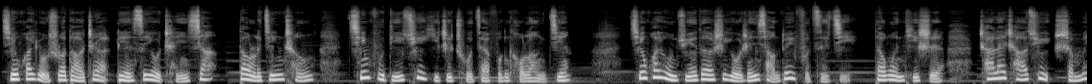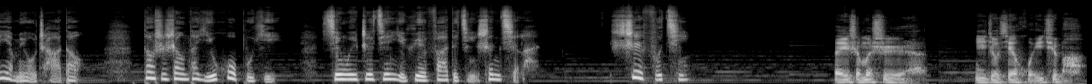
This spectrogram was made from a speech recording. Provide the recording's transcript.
秦怀勇说到这，脸色又沉下。到了京城，秦府的确一直处在风口浪尖。秦怀勇觉得是有人想对付自己，但问题是查来查去，什么也没有查到，倒是让他疑惑不已，行为之间也越发的谨慎起来。是父亲，没什么事，你就先回去吧，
